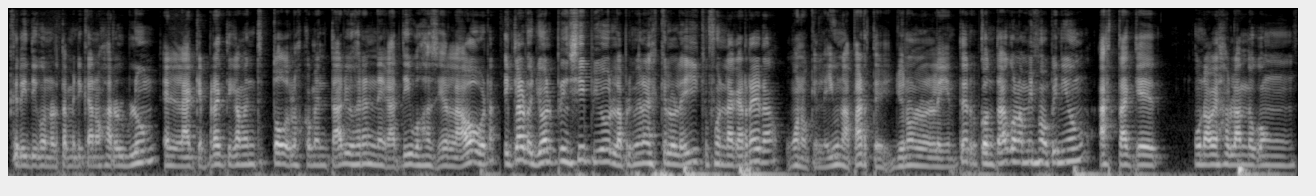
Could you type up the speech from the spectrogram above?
crítico norteamericano Harold Bloom, en la que prácticamente todos los comentarios eran negativos hacia la obra. Y claro, yo al principio, la primera vez que lo leí, que fue en la carrera, bueno, que leí una parte, yo no lo leí entero, contaba con la misma opinión hasta que una vez hablando con,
